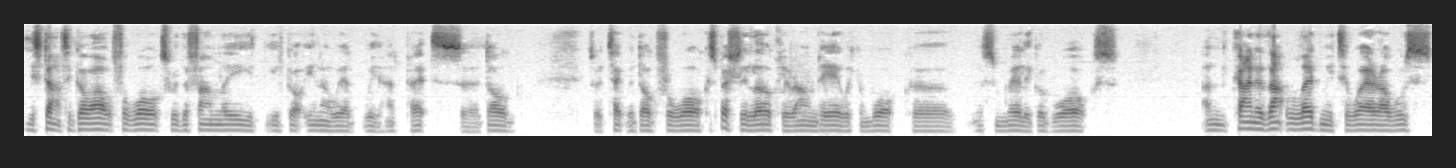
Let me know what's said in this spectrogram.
you start to go out for walks with the family. You've got you know we had we had pets, uh, dog. So take the dog for a walk, especially locally around here. We can walk. Uh, there's some really good walks, and kind of that led me to where I was,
